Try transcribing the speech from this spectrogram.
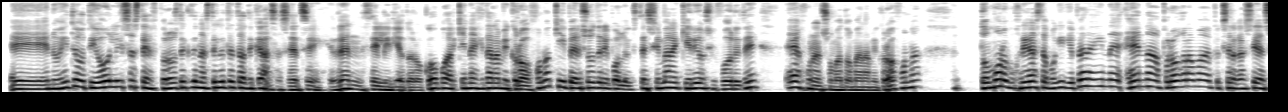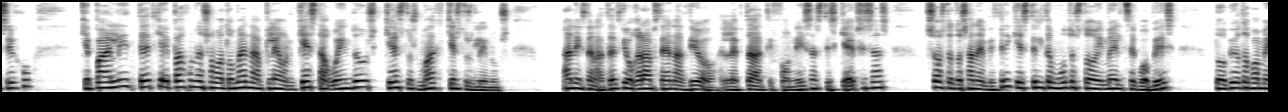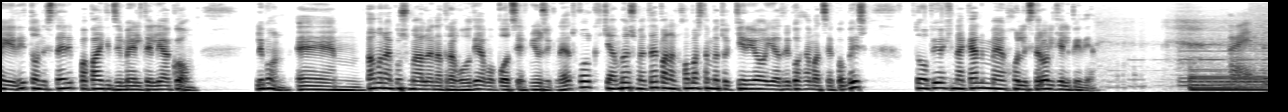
Ε, εννοείται ότι όλοι είσαστε ευπρόσδεκτοι να στείλετε τα δικά σας, έτσι. Δεν θέλει ιδιαίτερο κόπο, αρκεί να έχετε ένα μικρόφωνο και οι περισσότεροι υπολογιστές σήμερα, κυρίως οι φορητοί, έχουν ενσωματωμένα μικρόφωνα. Το μόνο που χρειάζεται από εκεί και πέρα είναι ένα πρόγραμμα επεξεργασίας ήχου και πάλι τέτοια υπάρχουν ενσωματωμένα πλέον και στα Windows και στους Mac και στους Linux. Αν έχετε ένα τέτοιο, γράψτε ένα-δύο λεπτά τη φωνή σας, τη σκέψη σας, σώστε το σαν MP3 και στείλτε μου το στο email της εκπομπής, το οποίο το είπαμε ήδη, το νηστέρι παπάκι.gmail.com. Λοιπόν, ε, πάμε να ακούσουμε άλλο ένα τραγούδι από Podsafe Music Network και αμέσως μετά επαναρχόμαστε με το κύριο ιατρικό θέμα της εκπομπής, το οποίο έχει να κάνει με χολυστερόλ και λιπίδια. Only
